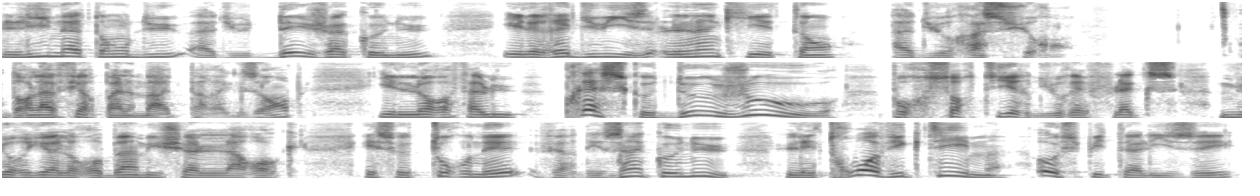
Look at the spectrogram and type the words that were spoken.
l'inattendu à du déjà connu, ils réduisent l'inquiétant à du rassurant. Dans l'affaire Palmade, par exemple, il leur a fallu presque deux jours pour sortir du réflexe Muriel Robin Michel Larocque et se tourner vers des inconnus, les trois victimes hospitalisées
